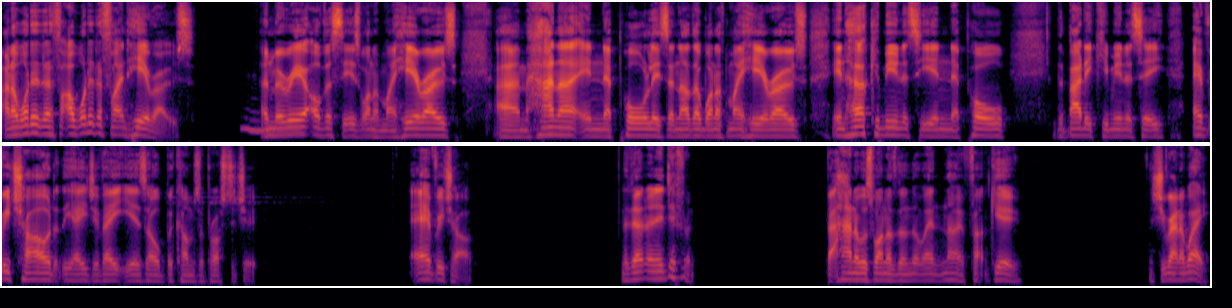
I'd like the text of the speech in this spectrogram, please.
And I wanted to, I wanted to find heroes. And mm. Maria obviously is one of my heroes. Um, Hannah in Nepal is another one of my heroes. In her community in Nepal, the Badi community, every child at the age of eight years old becomes a prostitute. Every child. They don't know any different. But Hannah was one of them that went, no, fuck you. And she ran away.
